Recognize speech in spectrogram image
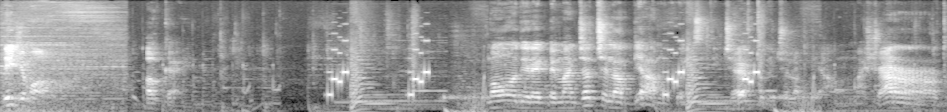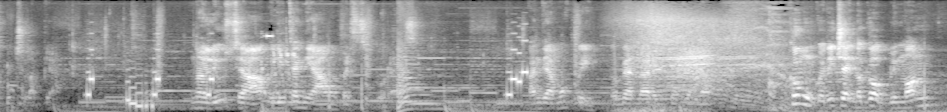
Digimon! Ok. Ma uno direbbe, ma già ce l'abbiamo questi. Certo che ce l'abbiamo, ma certo che ce l'abbiamo. Noi li usiamo, li teniamo per sicurezza. Andiamo qui, dobbiamo andare in Comunque dicendo Goblimon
